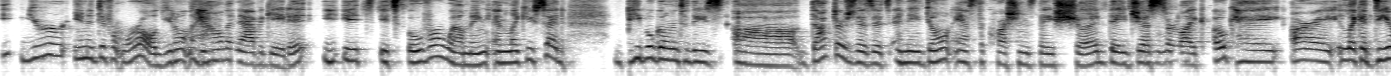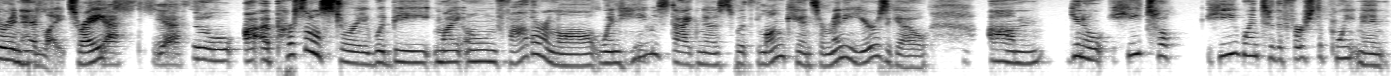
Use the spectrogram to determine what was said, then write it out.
you're in a different world. You don't know how mm-hmm. to navigate it. It's it's overwhelming. And like you said people go into these uh, doctor's visits and they don't ask the questions they should. They just mm-hmm. are like okay all right like a deer in headlights right? Yes yes. So uh, a personal story would be my own father-in-law when he mm-hmm. was diagnosed with lung cancer many years ago. Um, you know he took he went to the first appointment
